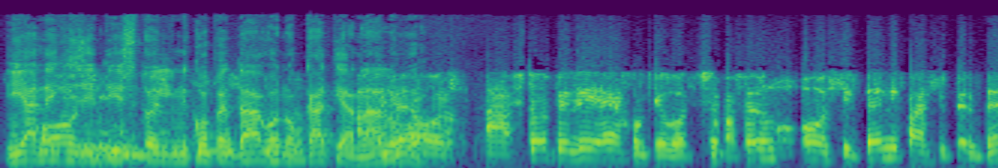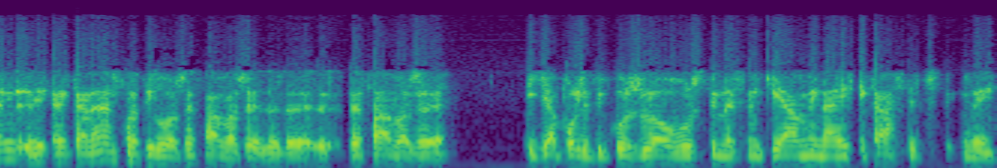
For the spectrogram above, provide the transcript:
Ή αν έχεις Όχι. ζητήσει το ελληνικό πεντάγωνο κάτι Ε, ανάλογο; όχι. Αυτό επειδή έχω και εγώ τις επαφές μου, όχι, δεν υπάρχει περίπτωση. Δεν, ε, κανένας στρατηγός δεν θα βάζε, δεν, δεν θα βάζε για πολιτικούς λόγους την εθνική άμυνα ηθικά αυτή τη στιγμή.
